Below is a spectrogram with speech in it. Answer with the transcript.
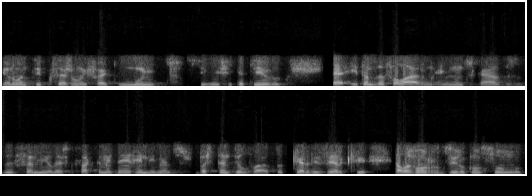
eu não antecipo que seja um efeito muito significativo. É, e estamos a falar, em muitos casos, de famílias que de facto também têm rendimentos bastante elevados, o que quer dizer que elas vão reduzir o consumo,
